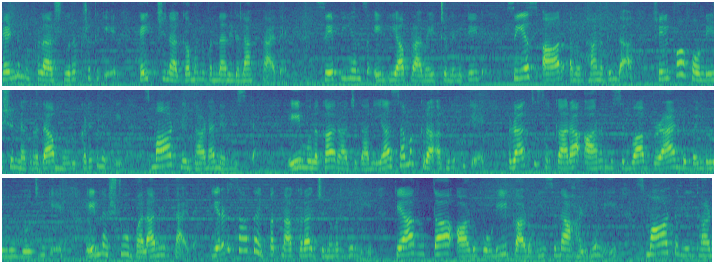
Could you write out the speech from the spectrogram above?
ಹೆಣ್ಣು ಮಕ್ಕಳ ಸುರಕ್ಷತೆಗೆ ಹೆಚ್ಚಿನ ಗಮನವನ್ನು ನೀಡಲಾಗ್ತಾ ಇದೆ. Sapiens India private limited, CSR ಅನುದಾನದಿಂದ ಶಿಲ್ಪಾ ಫೌಂಡೇಶನ್ ನಗರದ ಮೂರು ಕಡೆಗಳಲ್ಲಿ ಸ್ಮಾರ್ಟ್ ನಿಲ್ದಾಣ ನಿರ್ಮಿಸಿದೆ. ಈ ಮೂಲಕ ರಾಜಧಾನಿಯ ಸಮಗ್ರ ಅಭಿವೃದ್ಧಿಗೆ ರಾಜ್ಯ ಸರ್ಕಾರ ಆರಂಭಿಸಿರುವ ಬ್ರ್ಯಾಂಡ್ ಬೆಂಗಳೂರು ಯೋಜನೆಗೆ ಇನ್ನಷ್ಟು ಬಲ ನೀಡ್ತಾ ಇದೆ. ಎರಡ್ ಸಾವಿರದ ಇಪ್ಪತ್ನಾಲ್ಕರ ಜನವರಿಯಲ್ಲಿ ಕೆಆರ್ ವೃತ್ತ ಆಡುಗೋಡಿ ಕಾಡು ಬೀಸಿನ ಕಾಡುಬೀಸನಹಳ್ಳಿಯಲ್ಲಿ ಸ್ಮಾರ್ಟ್ ನಿಲ್ದಾಣ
